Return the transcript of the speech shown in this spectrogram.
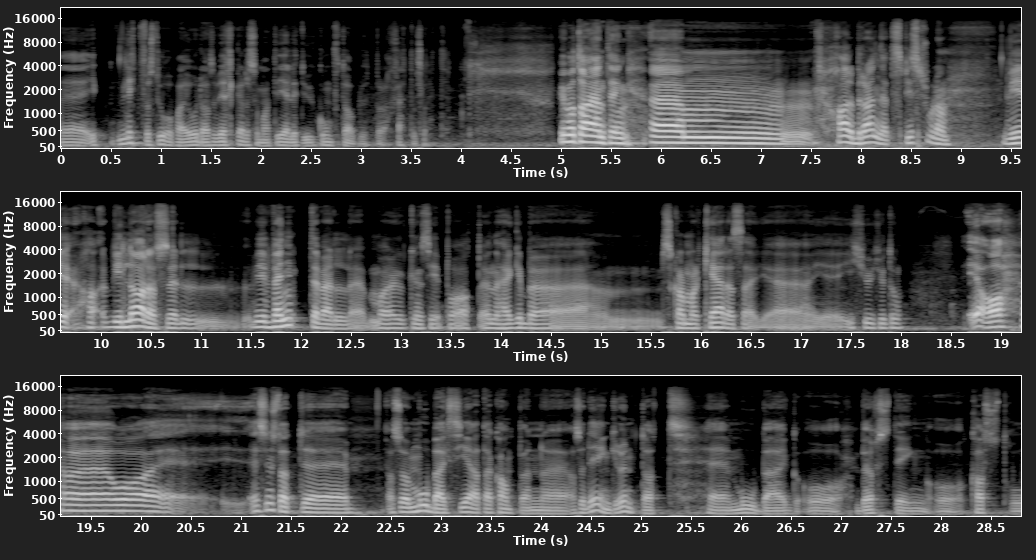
eh, i litt for store perioder så virker det som at de er litt ukomfortable utpå der, rett og slett. Vi må ta én ting. Um, har Brann et spissproblem? Vi, vi lar oss vel Vi venter vel, må jeg kunne si, på at Aune Heggebø um, skal markere seg uh, i, i 2022. Ja, øh, og jeg syns at øh, altså Moberg sier etter kampen altså Det er en grunn til at Moberg og Børsting og Castro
